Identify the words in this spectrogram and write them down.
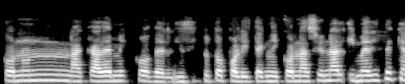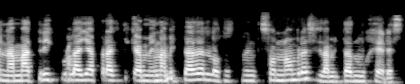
con un académico del Instituto Politécnico Nacional y me dice que en la matrícula ya prácticamente la mitad de los estudiantes son hombres y la mitad mujeres.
